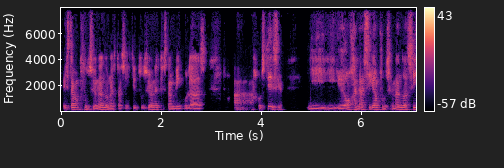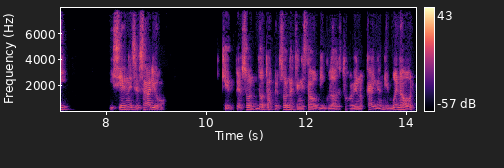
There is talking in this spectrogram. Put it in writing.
están funcionando nuestras instituciones que están vinculadas a, justicia. Y, y, ojalá sigan funcionando así. Y si es necesario que de otras personas que han estado vinculadas a estos gobiernos caigan, en buena hora.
